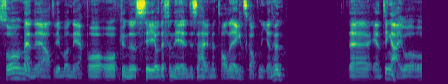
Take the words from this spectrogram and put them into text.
så mener jeg at vi må ned på å kunne se og definere disse her mentale egenskapene i en hund. Én ting er jo å,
